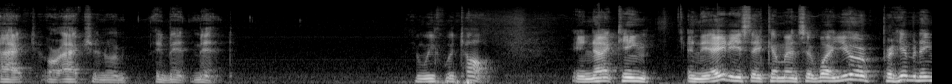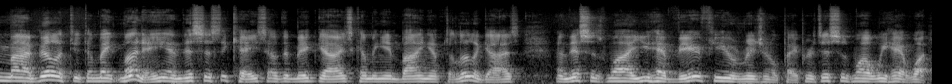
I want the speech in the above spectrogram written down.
act or action or event meant. And we would talk. In 19 in the 80s, they come in and say, Well, you're prohibiting my ability to make money, and this is the case of the big guys coming in buying up the little guys, and this is why you have very few original papers. This is why we have, what,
